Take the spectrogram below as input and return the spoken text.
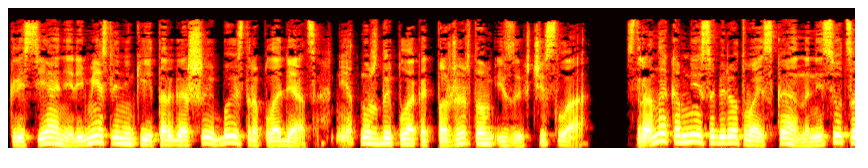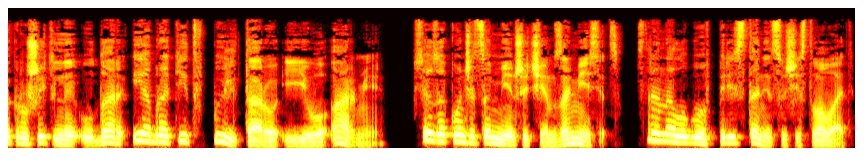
Крестьяне, ремесленники и торгаши быстро плодятся. Нет нужды плакать по жертвам из их числа. Страна камней соберет войска, нанесет сокрушительный удар и обратит в пыль Таро и его армии. Все закончится меньше, чем за месяц. Страна лугов перестанет существовать.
